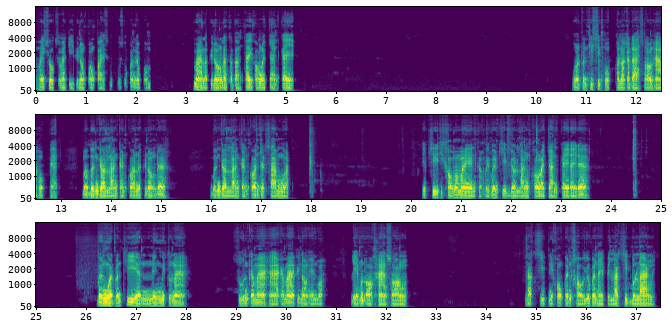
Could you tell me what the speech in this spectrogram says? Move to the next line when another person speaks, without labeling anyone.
ขอให้โชคสวัสดีพี่น้องปองปายสุขสุขคนกับผม มาแล้วพี่น้องรัฐบาลไทยของอาจารย์ไก่งวดวันที่16กกรกฎาคม2568มาเบิ่งย้อนหลังกันก่อนนะพี่น้องเด้อเบิ่งย้อนหลังกันก่อนจักสามงวด FC ที่เขามาใหม่นั่นก็ไปเบิ่งคลิปย้อนหลังของอาจารย์ไก่ได้เด้อเบิ่งงวดวันที่1มิถุนายน ศูนย์ก็มาหาก็มาพี่น้องเห็นบ่เลขมันออกหาซองลักซิบนี่ของเพิ่นเขาอยู่เพิ่นให้เป็นลักซิบบนล่างนี่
